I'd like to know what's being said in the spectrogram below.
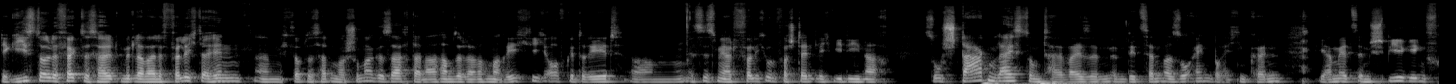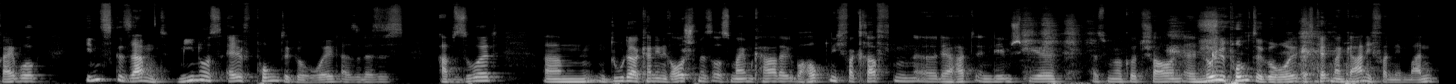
Der Gießdoll-Effekt ist halt mittlerweile völlig dahin. Ähm, ich glaube, das hatten wir schon mal gesagt. Danach haben sie da nochmal richtig aufgedreht. Ähm, es ist mir halt völlig unverständlich, wie die nach so starken Leistungen teilweise im, im Dezember so einbrechen können. Die haben jetzt im Spiel gegen Freiburg insgesamt minus elf Punkte geholt. Also das ist absurd. Ähm, Duda kann den Rauschmiss aus meinem Kader überhaupt nicht verkraften. Äh, der hat in dem Spiel, lass mich mal kurz schauen, äh, null Punkte geholt. Das kennt man gar nicht von dem Mann.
